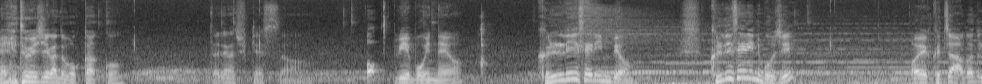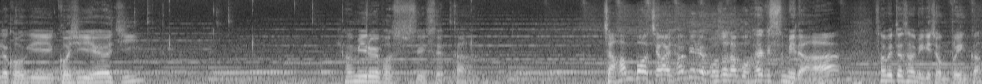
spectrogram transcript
에이 도의 시간도 못 갔고 짜증나 죽겠어 어? 위에 뭐 있네요 글리세린병 글리세린이 뭐지? 어이 그짜 악어들로 거기 거시기 해야지 혐의를 벗을 수 있을까 자 한번 제가 혐의를 벗어나보고 하겠습니다 선배 때 사람 이게 전부인가?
